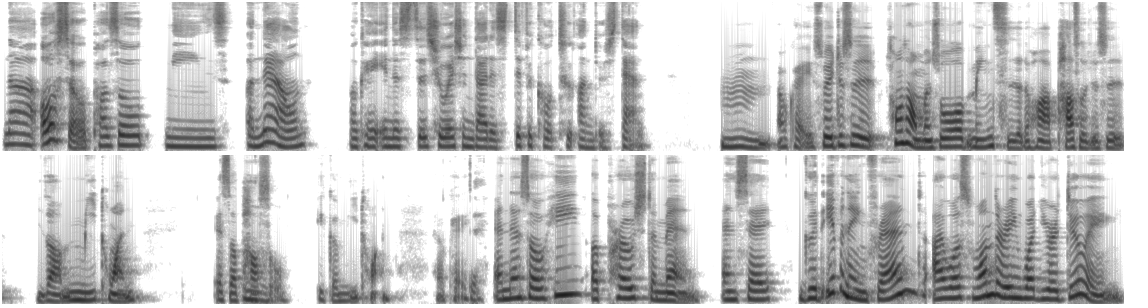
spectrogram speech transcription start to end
那 also puzzle means a noun, okay, in a situation that is difficult to understand. 嗯，OK，所以就是通常我们说名词的话，puzzle 就是你知道谜团，is a puzzle、嗯。 一个谜团。Okay. And then so he approached the man and said, Good evening, friend. I was wondering what you're doing.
